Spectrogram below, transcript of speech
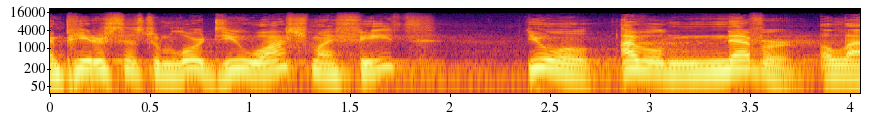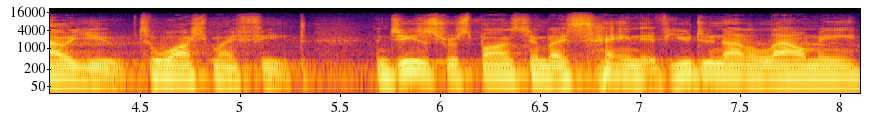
and Peter says to him, Lord, do you wash my feet? You will, I will never allow you to wash my feet. And Jesus responds to him by saying, If you do not allow me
